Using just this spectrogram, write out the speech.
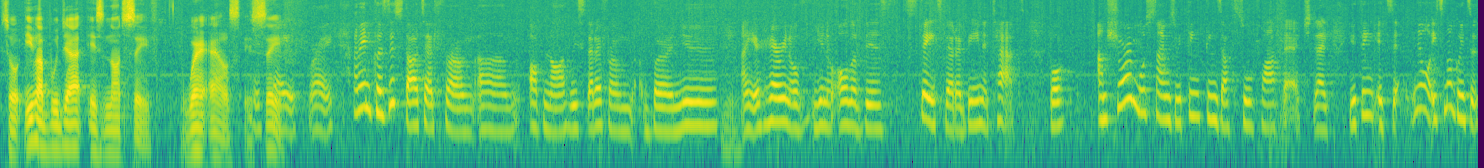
So if Abuja is not safe, where else is safe? safe? Right. I mean, because this started from um, up north. We started from Borno, mm. and you're hearing of, you know, all of these states that are being attacked. But I'm sure most times we think things are so far-fetched. Like you think it's, no, it's not going to,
